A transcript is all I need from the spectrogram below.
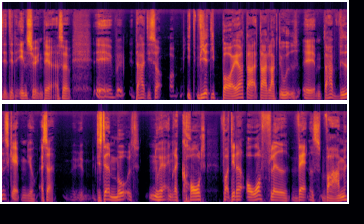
det, det indsøen der, altså, øh, der har de så, via de bøjer, der, der er lagt ud, øh, der har videnskaben jo, altså det stedet målt nu her en rekord for det der overflade vandets varme.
